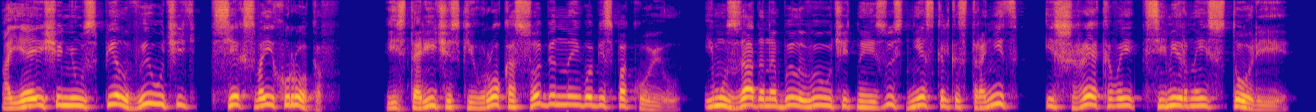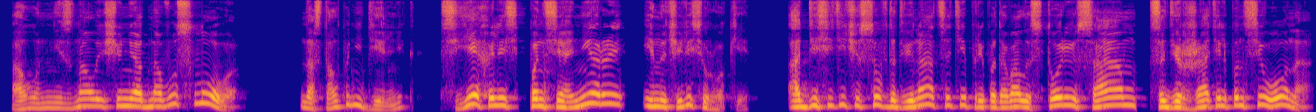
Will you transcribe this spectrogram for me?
а я еще не успел выучить всех своих уроков. Исторический урок особенно его беспокоил. Ему задано было выучить наизусть несколько страниц из Шрековой всемирной истории, а он не знал еще ни одного слова. Настал понедельник, съехались пансионеры и начались уроки. От десяти часов до двенадцати преподавал историю сам содержатель пансиона.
